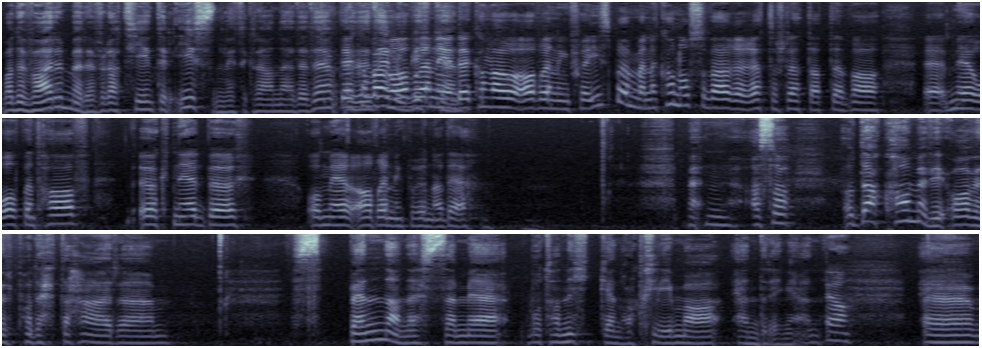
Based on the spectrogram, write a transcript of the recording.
var det varmere, for da tinte isen litt? Grann. Det, det, det, kan være avrenning, det kan være avrenning fra isbreen, men det kan også være rett og slett at det var eh, mer åpent hav, økt nedbør og mer avrenning pga. det. Men altså og da kommer vi over på dette her um, spennende med botanikken og klimaendringen. Ja. Uh,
